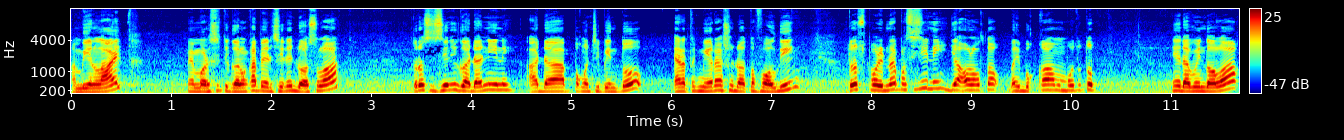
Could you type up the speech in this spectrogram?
ambient light. Memory seat juga lengkap ya di sini dua slot. Terus di sini juga ada nih nih, ada pengunci pintu, electric mirror sudah auto folding. Terus power pasti sini, dia all auto, baik buka maupun tutup. Ini ada window lock.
